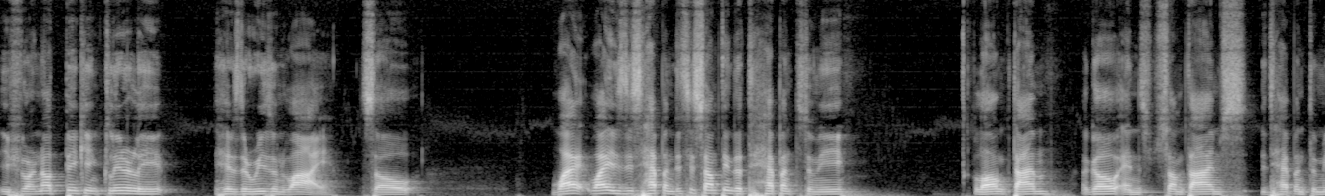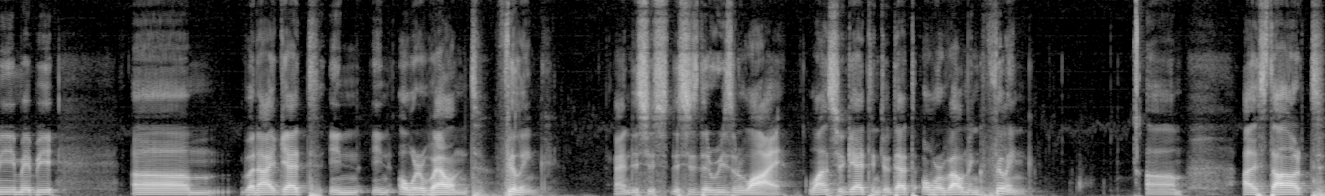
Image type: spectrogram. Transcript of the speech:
if you are not thinking clearly, here's the reason why. So, why why is this happen? This is something that happened to me long time ago, and sometimes it happened to me maybe um, when I get in in overwhelmed feeling, and this is this is the reason why. Once you get into that overwhelming feeling, um, I start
